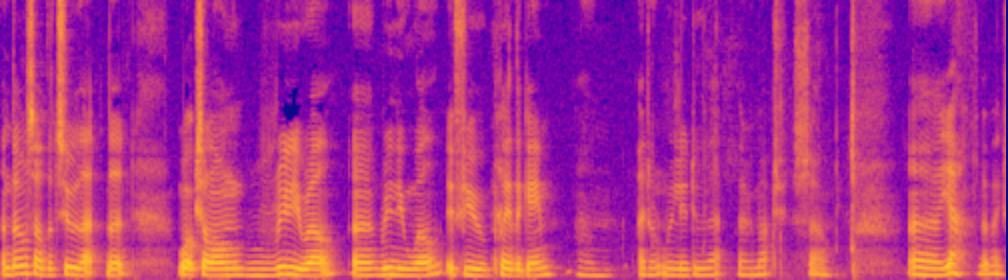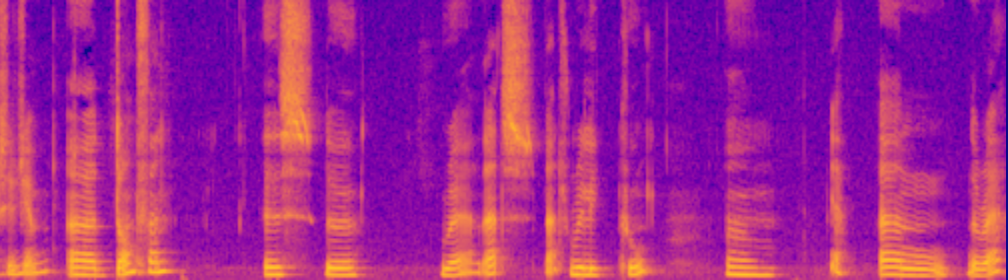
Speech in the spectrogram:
And those are the two that, that works along really well, uh, really well if you play the game. Um, I don't really do that very much, so uh, yeah, Virbank City Gym. Uh, Donphan is the rare. That's that's really cool. Um, yeah, and the rare,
